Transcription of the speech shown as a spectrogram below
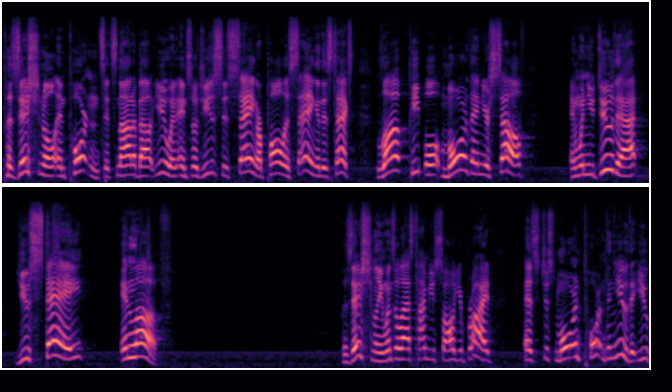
positional importance. It's not about you. And, and so Jesus is saying, or Paul is saying in this text, love people more than yourself. And when you do that, you stay in love. Positionally, when's the last time you saw your bride as just more important than you? That you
